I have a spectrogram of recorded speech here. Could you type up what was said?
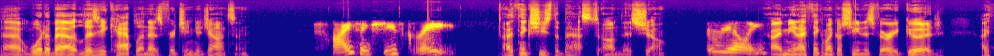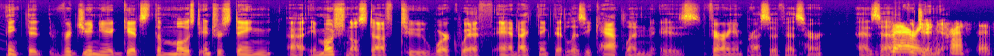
Uh, what about Lizzy Caplan as Virginia Johnson? I think she's great. I think she's the best on this show. Really. I mean, I think Michael Sheen is very good. I think that Virginia gets the most interesting uh, emotional stuff to work with, and I think that Lizzy Caplan is very impressive as her as uh, Very Virginia. impressive.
